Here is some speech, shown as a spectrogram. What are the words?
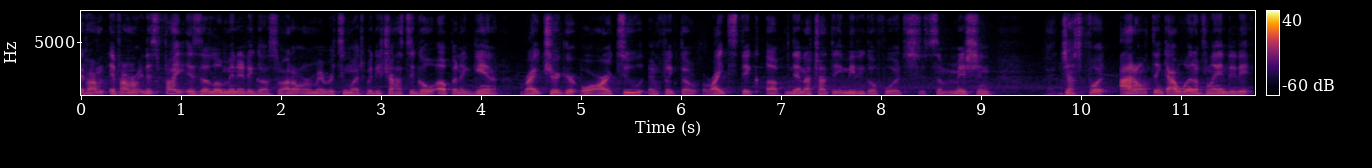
If I'm, if I'm, this fight is a little minute ago, so I don't remember too much. But he tries to go up and again, right trigger or R2, and flick the right stick up. Then I tried to immediately go for a submission. Just for, I don't think I would have landed it,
